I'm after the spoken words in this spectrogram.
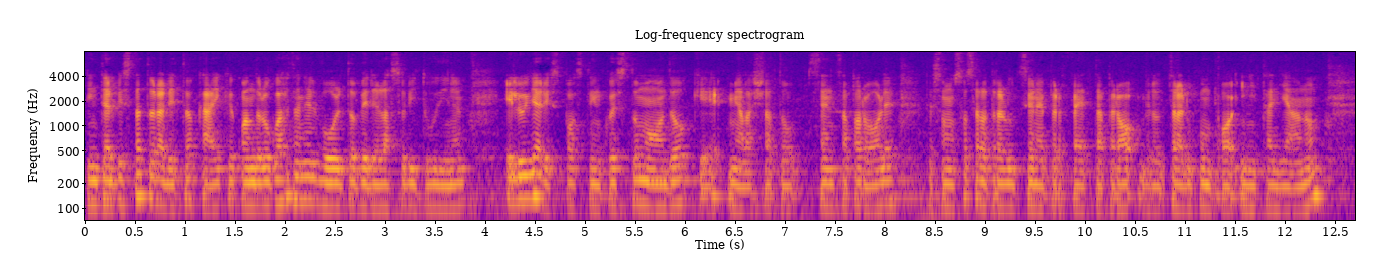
l'intervistatore ha detto a Kai che quando lo guarda nel volto vede la solitudine. E lui gli ha risposto in questo modo che mi ha lasciato senza parole. Adesso non so se la traduzione è perfetta però ve lo traduco un po' in italiano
